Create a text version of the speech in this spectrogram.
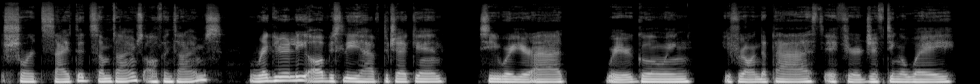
short sighted sometimes, oftentimes. Regularly, obviously, you have to check in, see where you're at, where you're going, if you're on the path, if you're drifting away,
